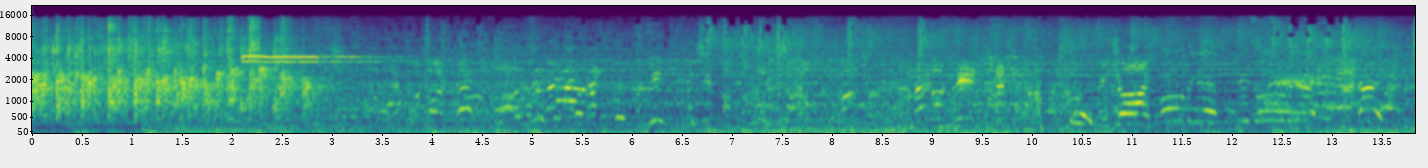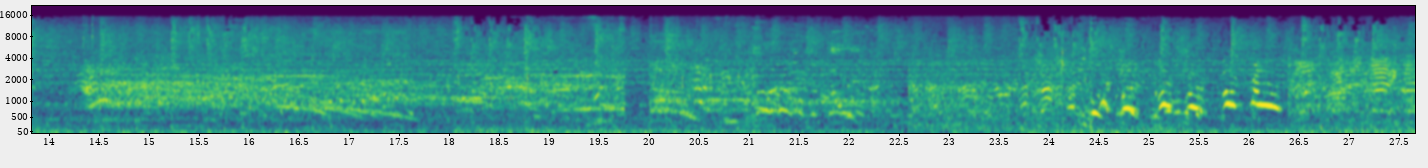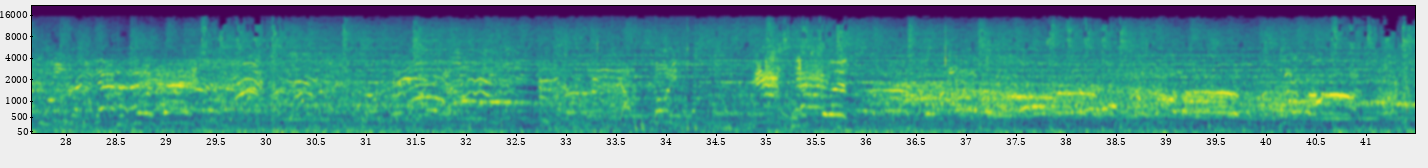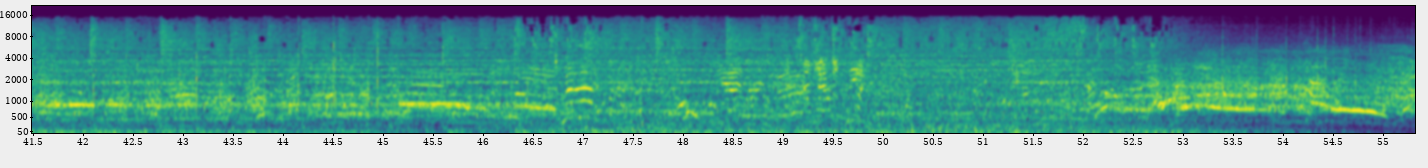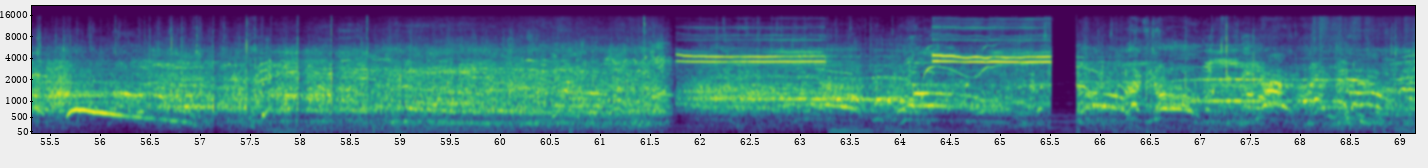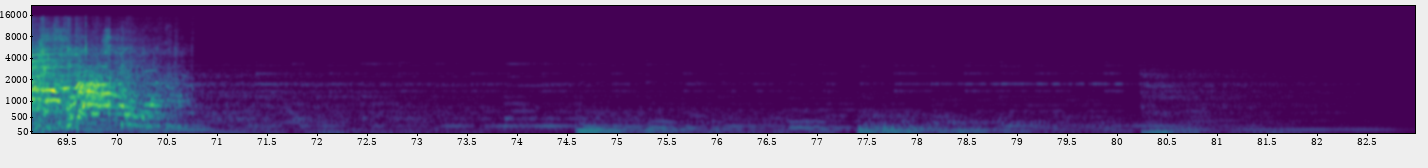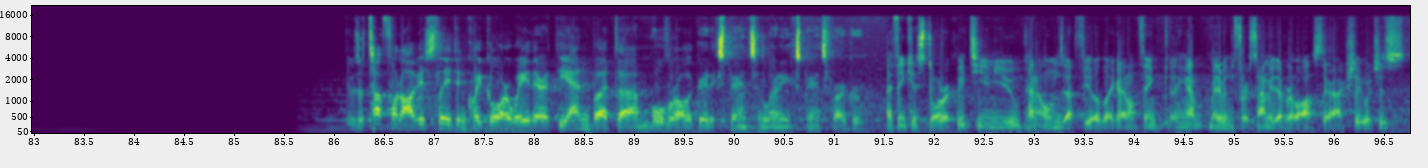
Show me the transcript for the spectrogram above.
It was a tough one, obviously. It didn't quite go our way there at the end, but um, overall a great experience and learning experience for our group. I think historically TMU kind of owns that field. Like I don't think I think that might have been the first time we've ever lost there actually, which is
